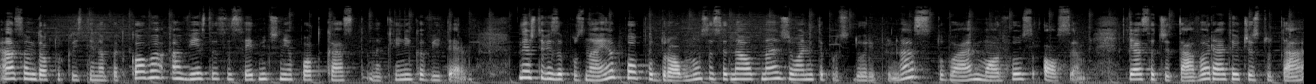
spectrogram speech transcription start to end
аз съм доктор Кристина Петкова, а вие сте със седмичния подкаст на клиника Видерм. Днес ще ви запозная по-подробно с една от най-желаните процедури при нас. Това е Morpheus 8. Тя съчетава радиочастота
